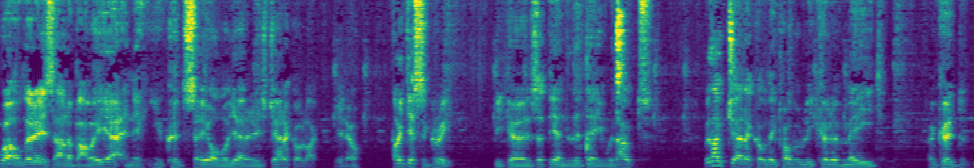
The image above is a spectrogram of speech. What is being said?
Well, there is that about it, yeah. And you could say, oh, well, yeah, it is Jericho. Like, you know, I disagree because at the end of the day, without without Jericho, they probably could have made a good,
